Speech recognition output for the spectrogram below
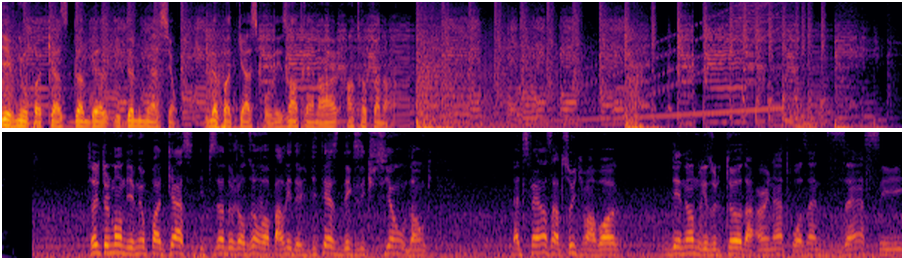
Bienvenue au podcast Dumbbell et Domination, le podcast pour les entraîneurs entrepreneurs. Salut tout le monde, bienvenue au podcast. Épisode d'aujourd'hui, on va parler de vitesse d'exécution. Donc, la différence entre ceux qui vont avoir d'énormes résultats dans un an, trois ans, dix ans, c'est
